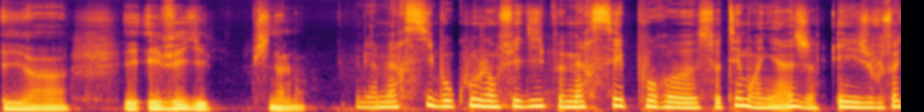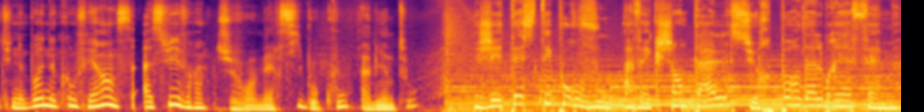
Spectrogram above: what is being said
et, et éveillés finalement. Eh bien, merci beaucoup Jean-Philippe, merci pour euh, ce témoignage et je vous souhaite une bonne conférence à suivre. Je vous remercie beaucoup, à bientôt. J'ai testé pour vous avec Chantal sur Port d'Albret FM.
